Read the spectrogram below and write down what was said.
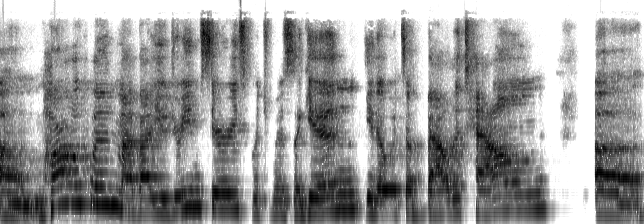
um, Harlequin, my Bayou Dream series, which was again, you know, it's about a town uh,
